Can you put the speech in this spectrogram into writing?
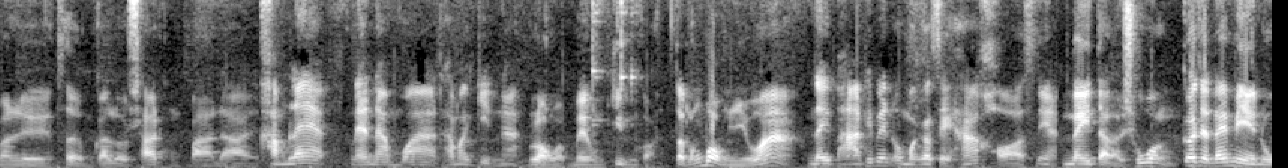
มันเลยเสริมกับรสชาติของปลาได้คำแรกแนะนำว่าถ้ามากินนะลองแบบไม่ต้องจิ้มก่อน แต่ต้องบอกอย่างนี้ว่าในพาร์ทที่เป็นโอมากาเสะ5คอร์สเนี่ยในแต่ละช่วงก็จะได้เมนู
